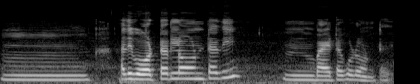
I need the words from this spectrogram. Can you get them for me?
Hmm, అది వాటర్లో ఉంటుంది బయట కూడా ఉంటుంది.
